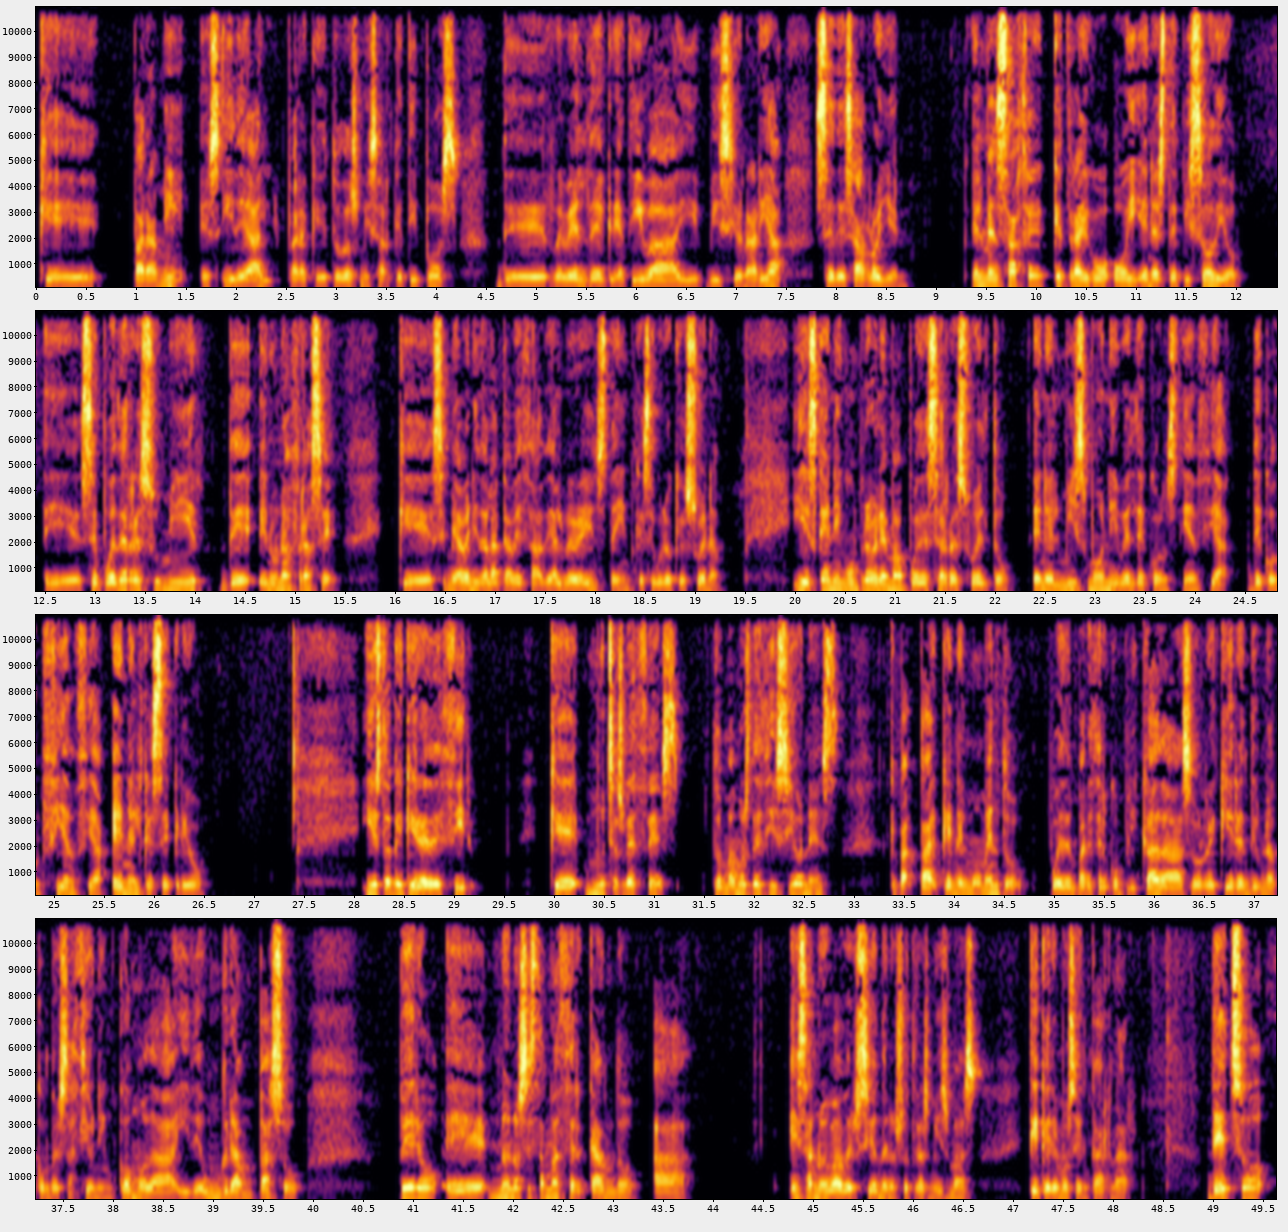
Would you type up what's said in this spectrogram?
que para mí es ideal para que todos mis arquetipos de rebelde, creativa y visionaria se desarrollen. El mensaje que traigo hoy en este episodio eh, se puede resumir de, en una frase que se me ha venido a la cabeza de Albert Einstein, que seguro que os suena, y es que ningún problema puede ser resuelto en el mismo nivel de conciencia de conciencia en el que se creó. ¿Y esto qué quiere decir? Que muchas veces tomamos decisiones que, en el momento pueden parecer complicadas o requieren de una conversación incómoda y de un gran paso, pero eh, no nos están acercando a esa nueva versión de nosotras mismas que queremos encarnar. De hecho,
